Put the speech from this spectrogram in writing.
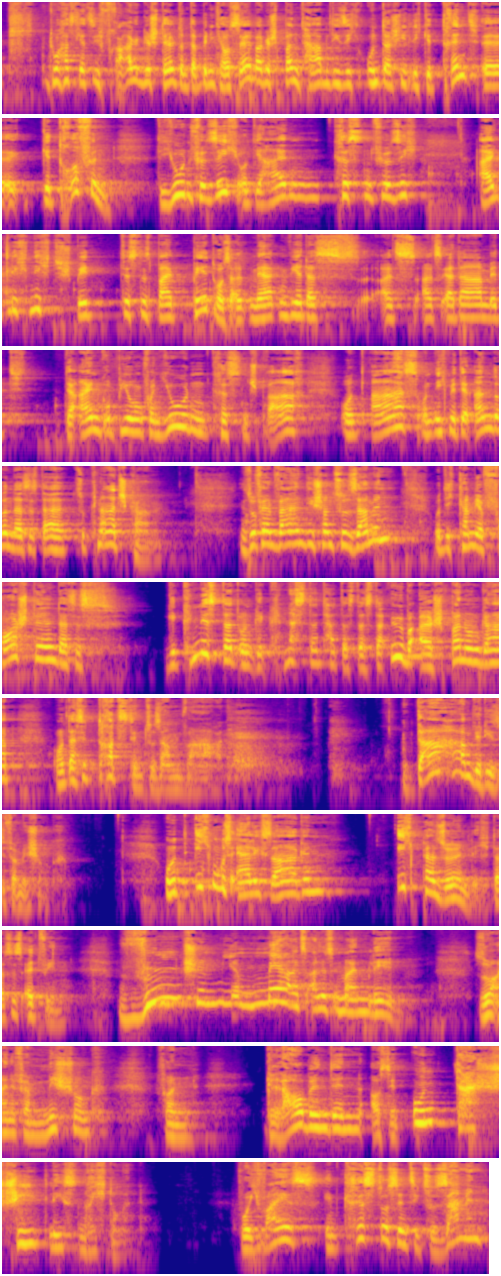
du hast jetzt die Frage gestellt, und da bin ich auch selber gespannt, haben die sich unterschiedlich getrennt, äh, getroffen? Die Juden für sich und die Heidenchristen für sich? Eigentlich nicht. Spätestens bei Petrus merken wir, dass als, als er da mit der einen Gruppierung von Juden, Christen sprach und aß und nicht mit den anderen, dass es da zu Knatsch kam. Insofern waren die schon zusammen und ich kann mir vorstellen, dass es geknistert und geknastert hat, dass das da überall Spannung gab und dass sie trotzdem zusammen waren. Da haben wir diese Vermischung. Und ich muss ehrlich sagen, ich persönlich, das ist Edwin, wünsche mir mehr als alles in meinem Leben, so eine Vermischung von Glaubenden aus den unterschiedlichsten Richtungen. Wo ich weiß, in Christus sind sie zusammen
